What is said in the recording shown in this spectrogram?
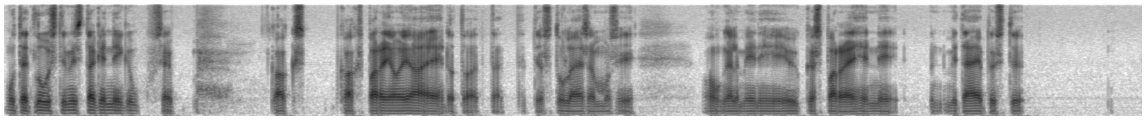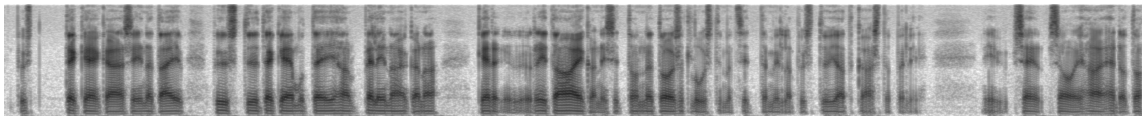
mutta luistimistakin niin se kaksi, kaksi pari on ihan ehdoton, että, että, että jos tulee semmoisia ongelmia niihin ykköspareihin, niin mitä ei pysty, pysty tekemään siinä tai pystyy tekemään, mutta ei ihan pelin aikana riitä aika, niin sitten on ne toiset luistimet sitten, millä pystyy jatkaa sitä peliä. Niin se, se on ihan ehdoton,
